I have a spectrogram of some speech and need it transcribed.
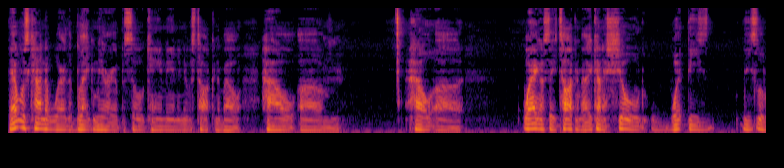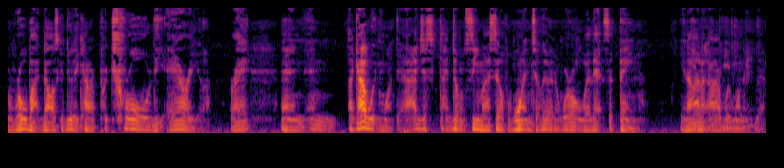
That was kind of where the Black Mirror episode came in, and it was talking about how um how uh well I'm gonna say talking about it, it kind of showed what these these little robot dolls could do. They kind of patrol the area, right? And and like I wouldn't want that. I just I don't see myself wanting to live in a world where that's a thing. You know, I, I wouldn't want to do that.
